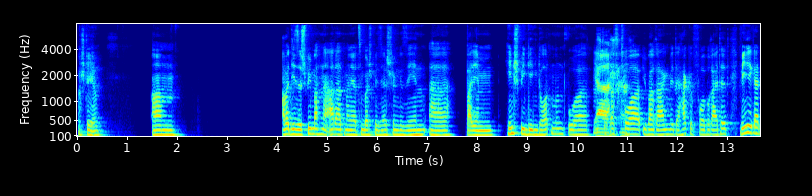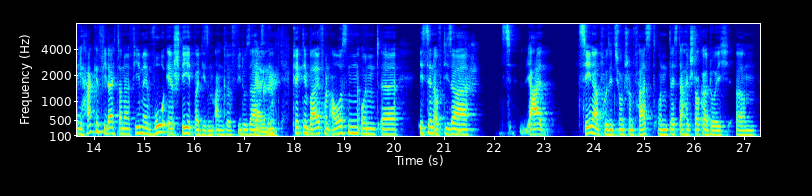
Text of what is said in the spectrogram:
Verstehe. Ähm, aber diese spielmachende Ader hat man ja zum Beispiel sehr schön gesehen äh, bei dem Hinspiel gegen Dortmund, wo er ja, das ja. Tor überragend mit der Hacke vorbereitet. Weniger die Hacke vielleicht, sondern vielmehr, wo er steht bei diesem Angriff. Wie du sagst, ja, genau. kriegt den Ball von außen und äh, ist dann auf dieser ja, Zehnerposition schon fast und lässt da halt Stocker durch. Ähm,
